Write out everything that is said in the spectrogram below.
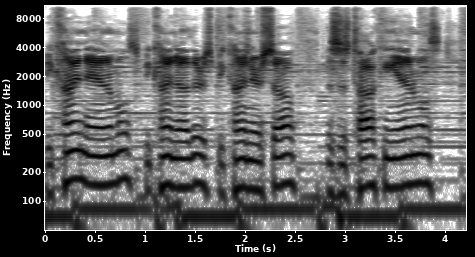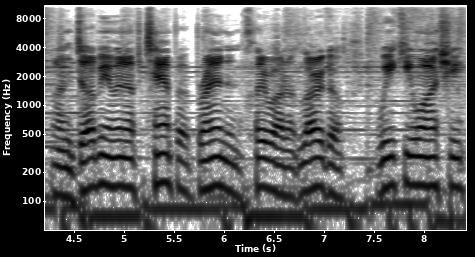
Be kind to animals, be kind to others, be kind to yourself. This is Talking Animals on WMNF Tampa, Brandon, Clearwater, Largo, Weeki Wachee,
